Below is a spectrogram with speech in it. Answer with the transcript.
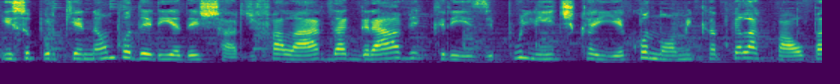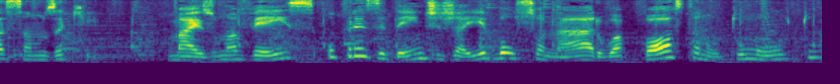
Isso porque não poderia deixar de falar da grave crise política e econômica pela qual passamos aqui. Mais uma vez, o presidente Jair Bolsonaro aposta no tumulto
